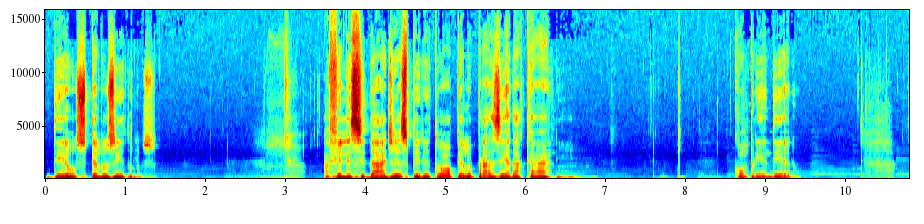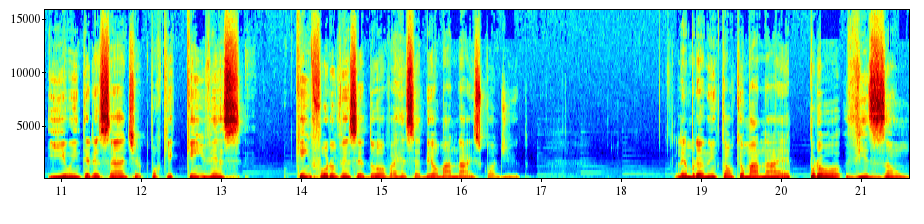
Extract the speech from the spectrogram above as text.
Deus pelos ídolos. A felicidade espiritual pelo prazer da carne. Compreenderam? E o interessante é porque quem, vence, quem for o vencedor vai receber o maná escondido. Lembrando então que o maná é provisão,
